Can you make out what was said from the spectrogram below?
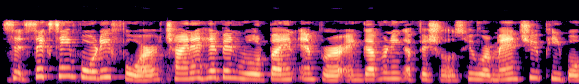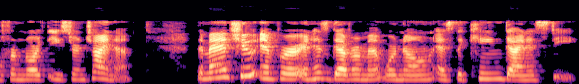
Since 1644, China had been ruled by an emperor and governing officials who were Manchu people from northeastern China. The Manchu emperor and his government were known as the Qing dynasty.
